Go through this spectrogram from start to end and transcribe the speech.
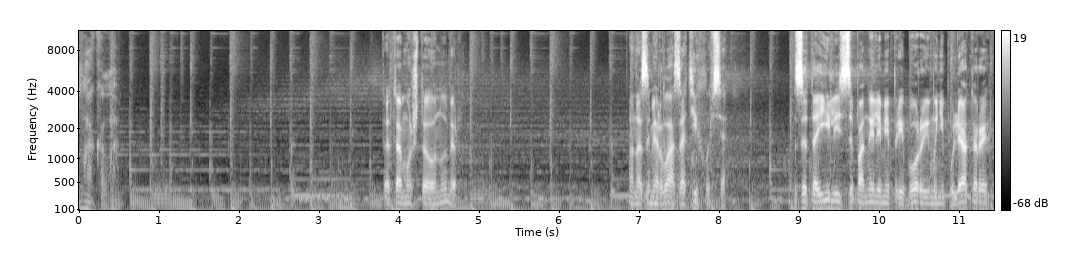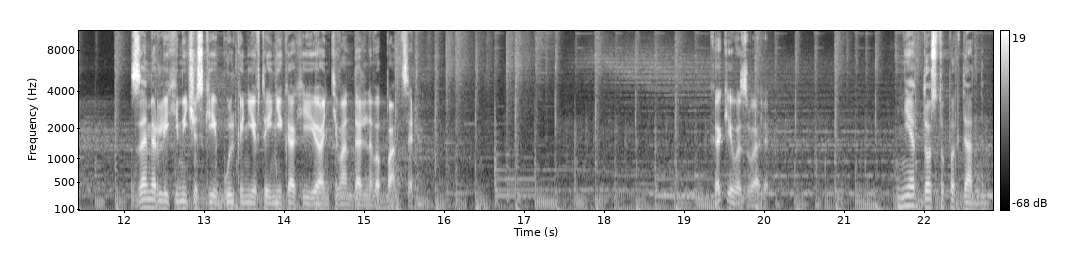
«Плакала». «Потому что он умер?» Она замерла, затихла вся. Затаились за панелями приборы и манипуляторы, замерли химические бульканье в тайниках ее антивандального панциря. Как его звали? «Нет доступа к данным».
